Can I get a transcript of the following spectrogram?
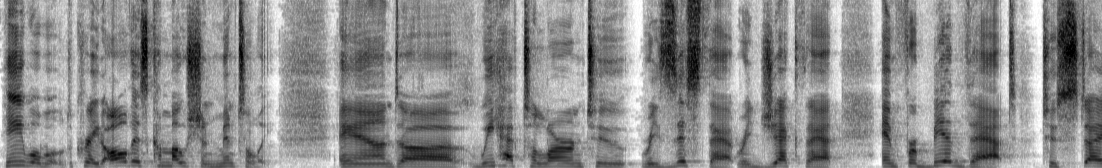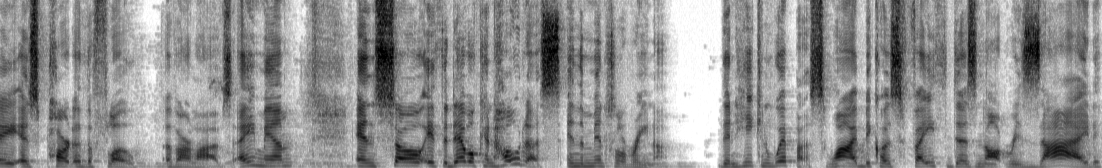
He will create all this commotion mentally. And uh, we have to learn to resist that, reject that, and forbid that to stay as part of the flow of our lives. Amen. And so, if the devil can hold us in the mental arena, then he can whip us. Why? Because faith does not reside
